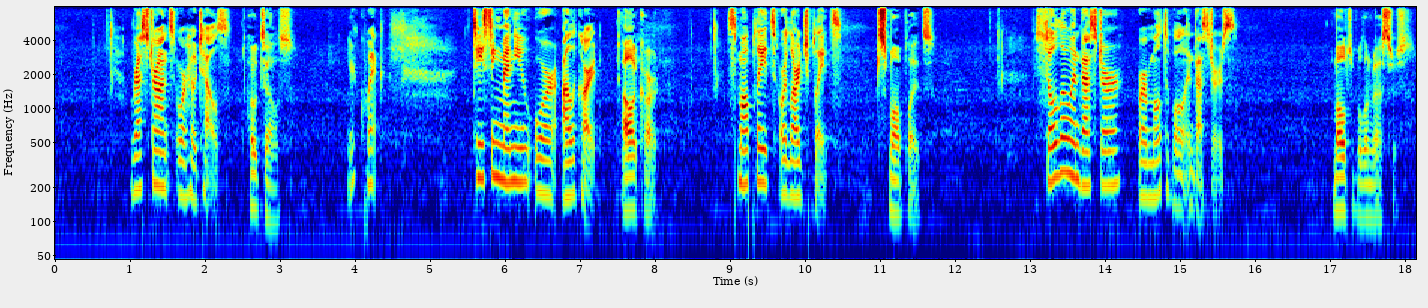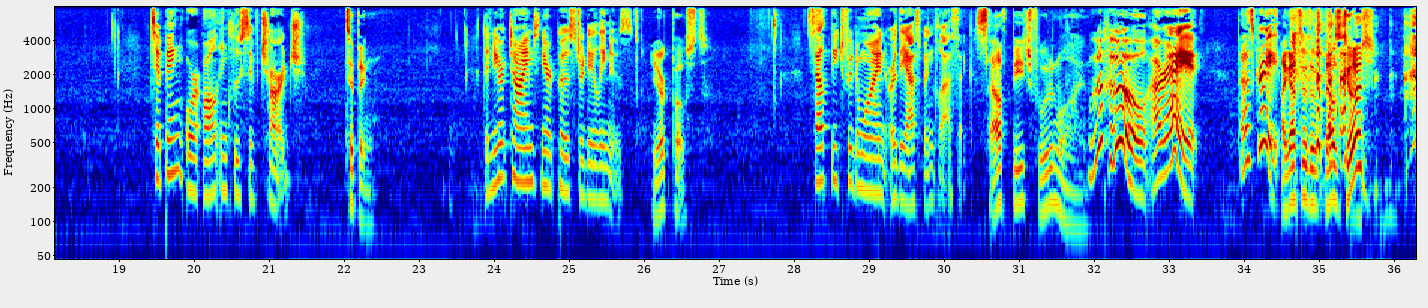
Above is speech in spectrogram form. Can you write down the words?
restaurants or hotels. Hotels. You're quick. Tasting menu or a la carte, A la carte. small plates or large plates, Small plates. solo investor or multiple investors, Multiple investors. tipping or all inclusive charge, Tipping. the New York Times, New York Post, or Daily News, New York Post. South Beach Food and Wine, or the Aspen Classic. South Beach Food and Wine. Woohoo! All right, that was great. I got through the. That was good.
